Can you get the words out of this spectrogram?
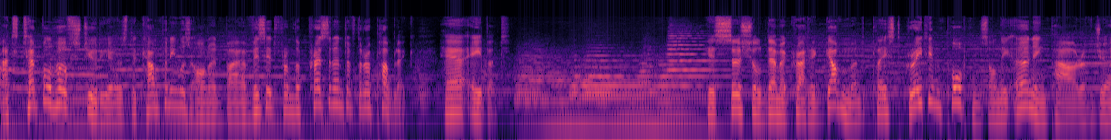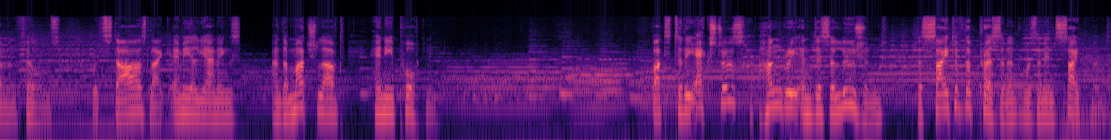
At Tempelhof Studios, the company was honored by a visit from the President of the Republic, Herr Ebert. His social democratic government placed great importance on the earning power of German films, with stars like Emil Jannings and the much-loved Henny Porten. But to the extras, hungry and disillusioned, the sight of the president was an incitement.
